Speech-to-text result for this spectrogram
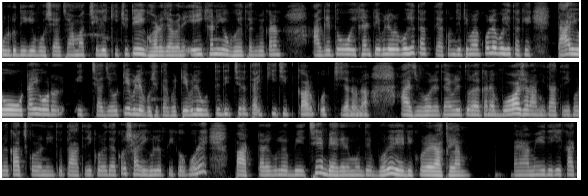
উল্টো দিকে বসে আছে, আমার ছেলে কিছুতেই ঘরে যাবে না, এইখানেই ও বসে থাকবে। কারণ আগে তো ও এখানে উপর বসে থাকতো, এখন যেটি জেঠিমার কোলে বসে থাকে, তাই ও ওটাই ওর ইচ্ছা যে ও টেবিলে বসে থাকবে। টেবিলে উঠতে দিচ্ছে না, তাই কী চিৎকার করছে জানো না আসবে বলে তাই বলি, তোরা এখানে বস আর আমি তাড়াতাড়ি করে কাজ করে নিই। তো তাড়াতাড়ি করে দেখো শাড়িগুলো পিকো করে পাটটারগুলো বেছে ব্যাগের মধ্যে ভরে রেডি করে রাখলাম। আর আমি এইদিকে কাজ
